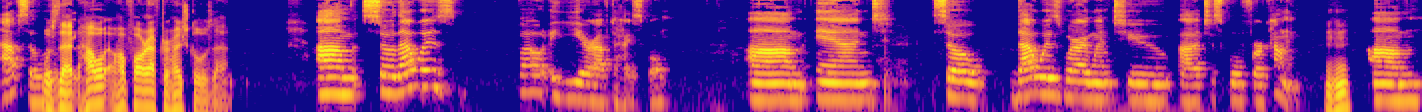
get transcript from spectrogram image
Absolutely. Was that how how far after high school was that? Um, so that was about a year after high school. Um, and so that was where I went to uh, to school for accounting. Mhm. Um,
